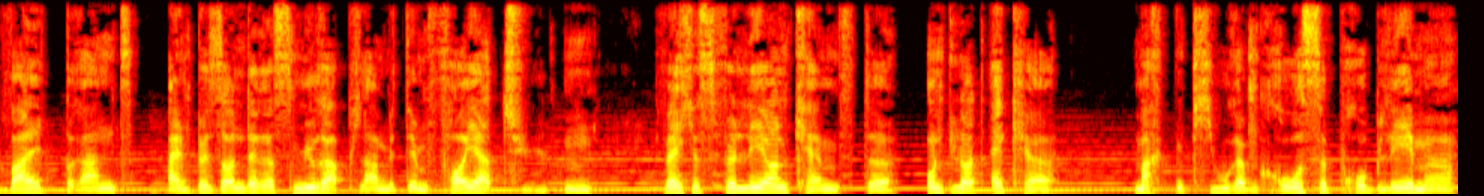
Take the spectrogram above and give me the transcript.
Waldbrand, ein besonderes Myrapla mit dem Feuertypen, welches für Leon kämpfte, und Lord Ecke machten Kyurem große Probleme.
